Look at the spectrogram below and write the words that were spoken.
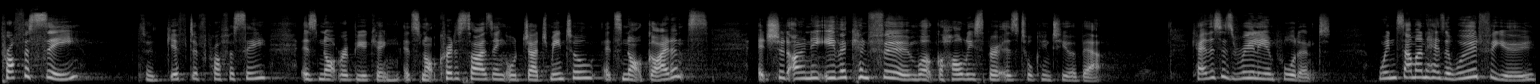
Prophecy, so gift of prophecy, is not rebuking. It's not criticizing or judgmental. It's not guidance. It should only ever confirm what the Holy Spirit is talking to you about. Okay, this is really important. When someone has a word for you,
